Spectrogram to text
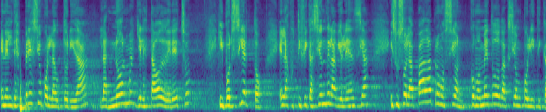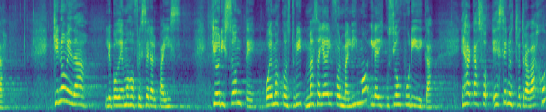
en el desprecio por la autoridad, las normas y el Estado de Derecho, y por cierto, en la justificación de la violencia y su solapada promoción como método de acción política. ¿Qué novedad le podemos ofrecer al país? ¿Qué horizonte podemos construir más allá del formalismo y la discusión jurídica? ¿Es acaso ese nuestro trabajo?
